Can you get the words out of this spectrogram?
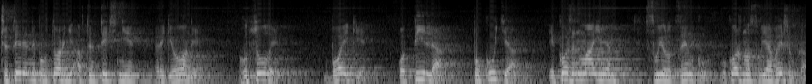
чотири неповторні автентичні регіони: Гуцули, Бойки, Опілля, Покуття. І кожен має свою родзинку, у кожного своя вишивка,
